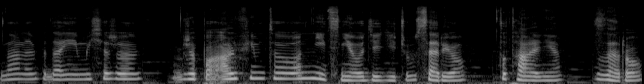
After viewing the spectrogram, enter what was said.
No, ale wydaje mi się, że, że po Alfim to on nic nie odziedziczył, serio. Totalnie. Zero.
